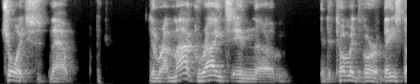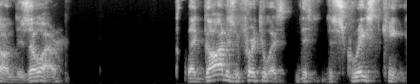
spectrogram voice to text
choice. Now, the Ramak writes in um, in the Tomer Dvorah based on the Zohar that God is referred to as the disgraced king.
